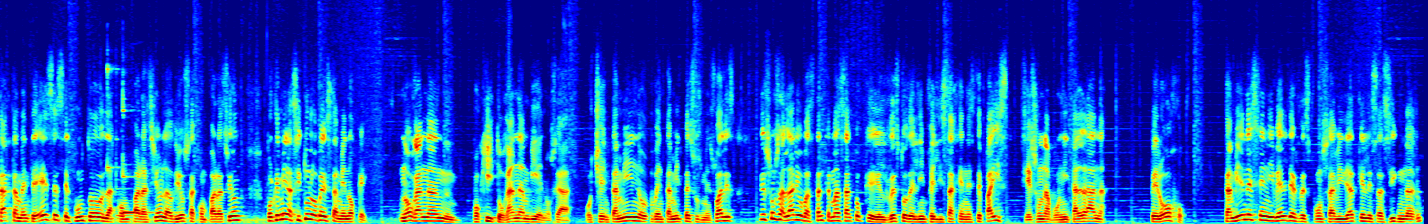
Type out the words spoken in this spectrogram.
Exactamente, ese es el punto, la comparación, la odiosa comparación. Porque mira, si tú lo ves también, ok, no ganan poquito, ganan bien, o sea, 80 mil, 90 mil pesos mensuales. Es un salario bastante más alto que el resto del infelizaje en este país, si es una bonita lana. Pero ojo, también ese nivel de responsabilidad que les asignan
